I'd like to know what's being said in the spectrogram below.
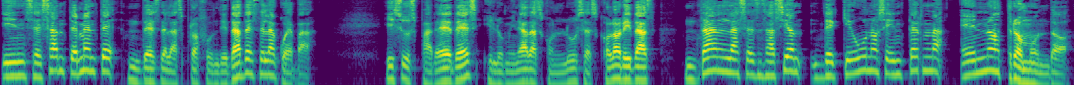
incesantemente desde las profundidades de la cueva, y sus paredes, iluminadas con luces coloridas, dan la sensación de que uno se interna en otro mundo.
